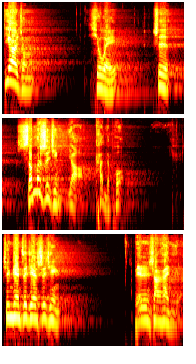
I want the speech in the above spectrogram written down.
第二种修为是什么事情要看得破？今天这件事情，别人伤害你了，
